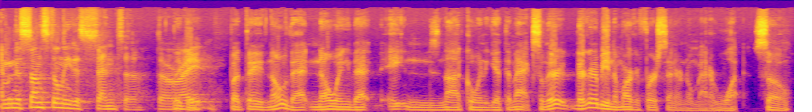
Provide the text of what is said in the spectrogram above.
I mean, the Suns still need a center, though, they right? Do, but they know that, knowing that Ayton is not going to get the max, so they're they're going to be in the market for a center no matter what. So,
